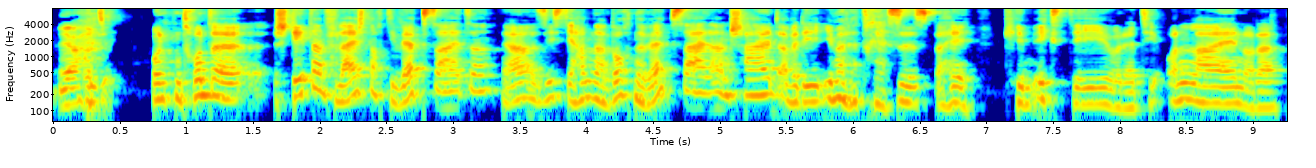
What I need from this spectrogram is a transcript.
Ja, Und unten drunter steht dann vielleicht noch die Webseite. Ja, siehst, die haben dann doch eine Webseite anscheinend, aber die E-Mail-Adresse ist bei gmx.de oder t-online oder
